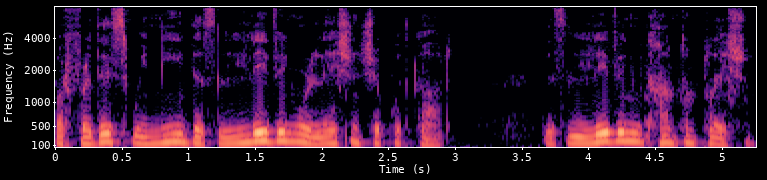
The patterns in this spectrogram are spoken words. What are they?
But for this, we need this living relationship with God, this living contemplation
